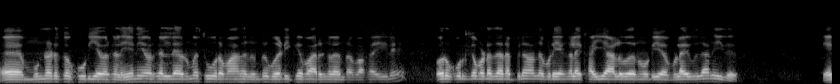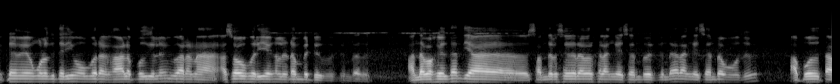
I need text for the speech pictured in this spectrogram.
அஹ், முன்னெடுக்கக்கூடியவர்கள். ஏனையவர்கள் எல்லாருமே தூரமாக நின்று வேடிக்கை பாருங்கள் என்ற வகையிலே ஒரு குறிக்கப்பட்ட தரப்பினர் அந்த விடயங்களை கையாளுவதனுடைய விளைவுதான் இது. ஏற்கனவே உங்களுக்கு தெரியும் ஒவ்வொரு காலப்பகுதியிலும் இவ்வாறான அசௌகரியங்கள் இடம்பெற்று இருக்கின்றது அந்த வகையில் தான் தியா சந்திரசேகர் அவர்கள் அங்கே சென்றிருக்கின்றார். அங்கே சென்றபோது அப்போது த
